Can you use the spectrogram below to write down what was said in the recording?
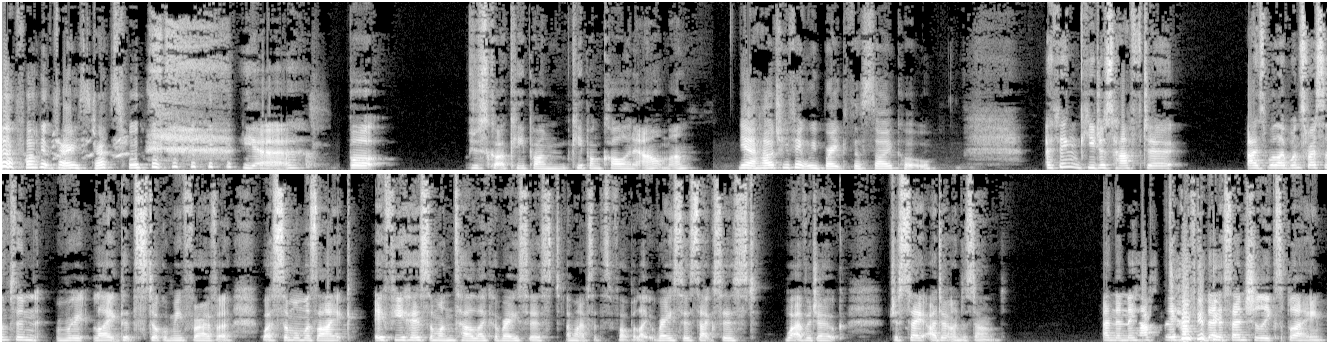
I find it very stressful. Yeah, but just got to keep on keep on calling it out, man. yeah, how do you think we break the cycle? I think you just have to. As well, I once read something re- like that stuck with me forever, where someone was like, "If you hear someone tell like a racist, I might have said this before, but like racist, sexist, whatever joke, just say I don't understand," and then they have they have to then essentially explain,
